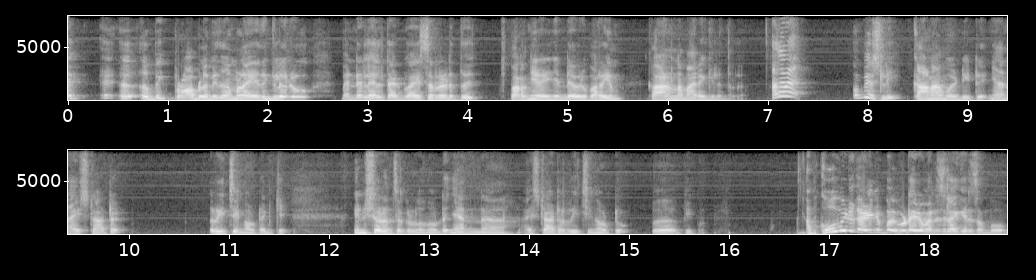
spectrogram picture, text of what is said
a big problem ഇത് നമ്മൾ ഏതെങ്കിലും ഒരു മെന്റൽ ഹെൽത്ത് അഡ്വൈസറുടെ അടുത്ത് പറഞ്ഞു കഴിഞ്ഞിട്ട് അവർ പറയും കാണണം ആരെങ്കിലും എന്നുള്ളത്. അങ്ങനെ ഒബ്വിയസ്ലി കാണാൻ വേണ്ടിയിട്ട് ഞാൻ ഐ സ്റ്റാർട്ടഡ് റീച്ചിങ് ഔട്ട് എനിക്ക് ഇൻഷുറൻസ് ഒക്കെ ഉള്ളതുകൊണ്ട് ഞാൻ I started reaching out to people അപ്പോൾ കോവിഡ് കഴിഞ്ഞപ്പോൾ ഇവിടെ ഒരു മനസ്സിലാക്കിയൊരു സംഭവം.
